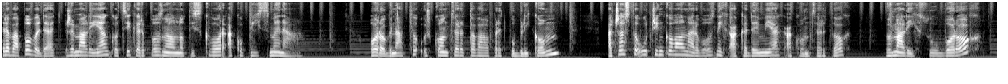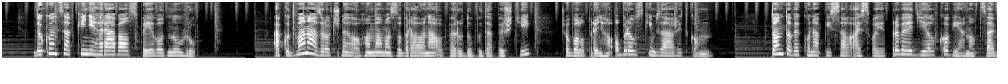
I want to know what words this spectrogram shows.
Treba povedať, že malý Janko Ciker poznal noty skôr ako písmená. O rok na to už koncertoval pred publikom a často účinkoval na rôznych akadémiách a koncertoch, v malých súboroch, dokonca v kine hrával sprievodnú hru. Ako 12-ročného ho mama zobrala na operu do Budapešti, čo bolo pre ňoho obrovským zážitkom. V tomto veku napísal aj svoje prvé dielko Vianoce.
